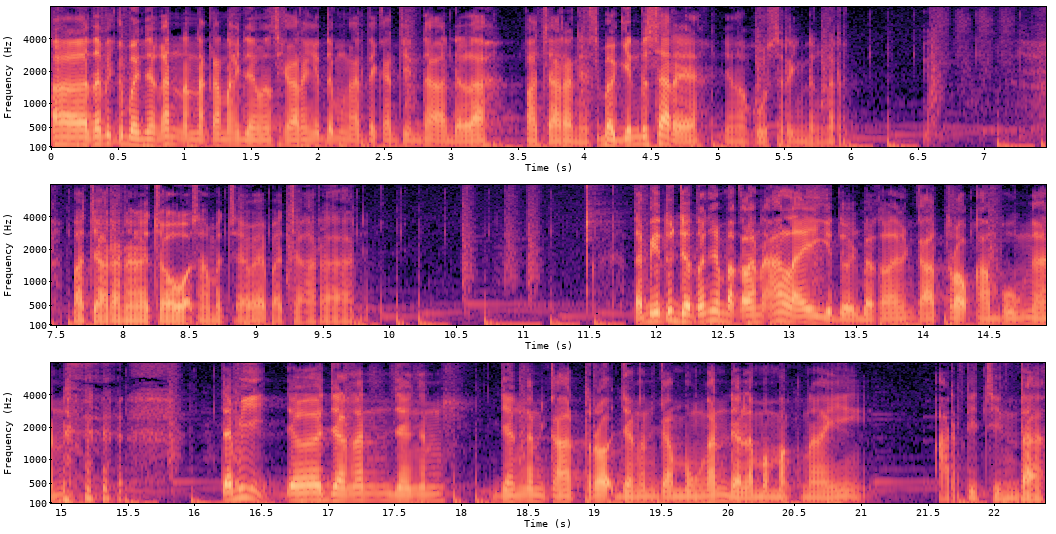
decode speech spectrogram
uh, tapi kebanyakan anak-anak zaman sekarang itu mengartikan cinta adalah pacaran ya sebagian besar ya yang aku sering dengar pacaran ada cowok sama cewek pacaran. Tapi itu jatuhnya bakalan alay gitu bakalan katrok kampungan tapi uh, jangan jangan jangan katro jangan kampungan dalam memaknai arti cinta.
